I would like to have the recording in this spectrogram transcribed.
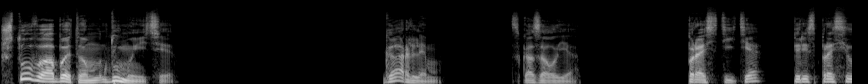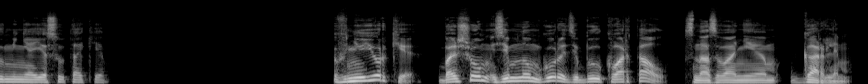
«Что вы об этом думаете?» «Гарлем», — сказал я. «Простите?» — переспросил меня Ясутаки. В Нью-Йорке, большом земном городе, был квартал с названием Гарлем.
